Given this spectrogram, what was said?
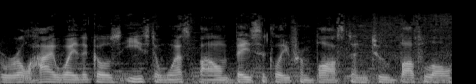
rural highway that goes east and westbound, basically from Boston to Buffalo.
